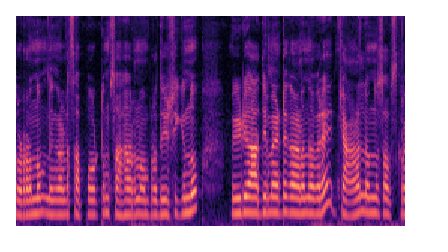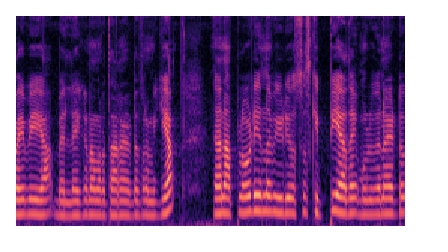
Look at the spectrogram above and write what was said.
തുടർന്നും നിങ്ങളുടെ സപ്പോർട്ടും സഹകരണവും പ്രതീക്ഷിക്കുന്നു. വീഡിയോ ആദ്യമായിട്ട് കാണുന്നവരെ ചാനൽ ഒന്ന് സബ്സ്ക്രൈബ് ചെയ്യുക ബെല്ലൈക്കൺ അമർത്താനായിട്ട് ശ്രമിക്കുക. ഞാൻ അപ്ലോഡ് ചെയ്യുന്ന വീഡിയോസ് സ്കിപ്പ് ചെയ്യാതെ മുഴുവനായിട്ട്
